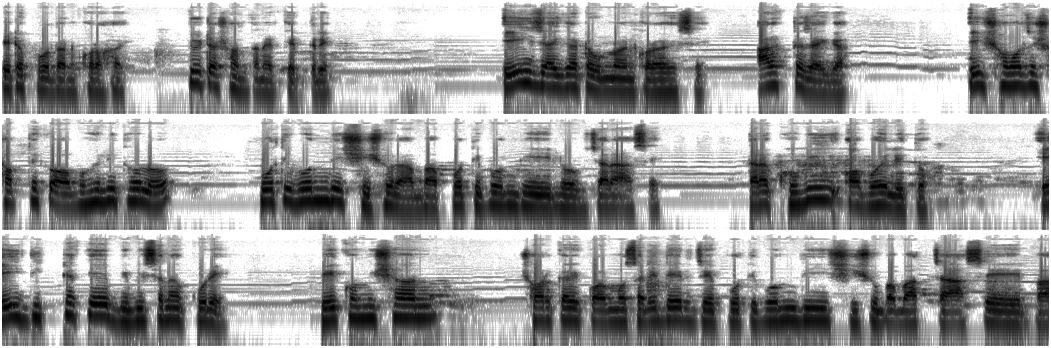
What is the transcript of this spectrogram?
এটা প্রদান করা হয়। দুইটা সন্তানের ক্ষেত্রে। এই জায়গাটা উন্নয়ন করা হয়েছে। আরেকটা জায়গা। এই সমাজে সব থেকে অবহেলিত হলো প্রতিবন্ধী শিশুরা বা প্রতিবন্ধী লোক যারা আছে, তারা খুবই অবহেলিত। এই দিকটাকে বিবেচনা করে পে কমিশন সরকারি কর্মচারীদের যে প্রতিবন্ধী শিশু বা বাচ্চা আছে বা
